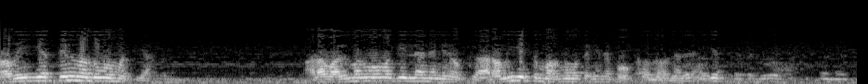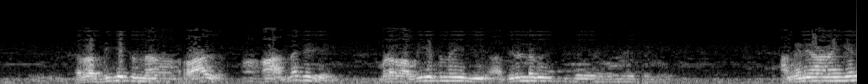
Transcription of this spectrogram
റബീയത്തിൽ മധുമത്തിയ അവിടെ വൽമർമ്മൂമത്തി ഇല്ലാന്ന് എങ്ങനെ നോക്കുക റബീയത്ത് മർമ്മൂമത്ത് എങ്ങനെ പോക്കെന്ന് പറഞ്ഞാൽ റബിയത്തുന്ന റാഗ് ആ എന്നാ ശരിയായി നമ്മുടെ റബിയത്തുന്ന അതിലുള്ളത് അങ്ങനെയാണെങ്കിൽ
